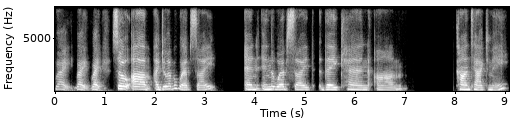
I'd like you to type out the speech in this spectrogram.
Right, right, right. So um, I do have a website, and in the website, they can um, contact me.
